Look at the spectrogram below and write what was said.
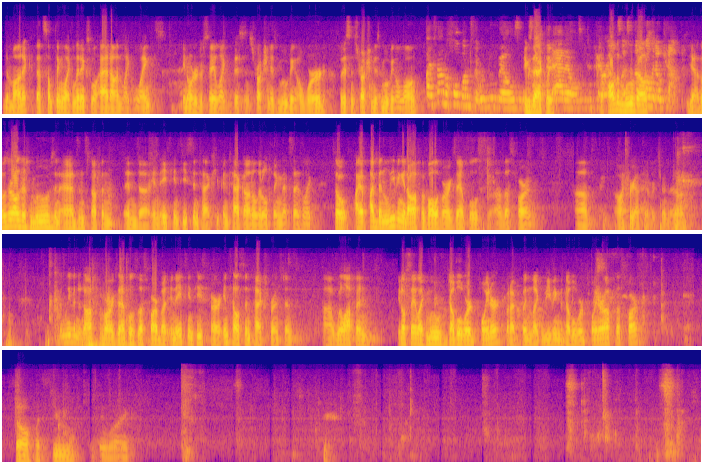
mnemonic. That's something like Linux will add on like lengths in order to say like this instruction is moving a word, or this instruction is moving along. I found a whole bunch that were move L's and, Exactly. and add L's and compare So all the L's. Move Ls- probably don't count. Yeah, those are all just moves and adds and stuff, and, and uh, in AT&T syntax, you can tack on a little thing that says like, so I have, I've been leaving it off of all of our examples uh, thus far, and, um, oh, I forgot to ever turn that on. I've been leaving it off of our examples thus far, but in AT&T, or Intel syntax, for instance, uh, we'll often, it'll say like move double word pointer, but I've been like leaving the double word pointer off thus far. So let's do something like.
